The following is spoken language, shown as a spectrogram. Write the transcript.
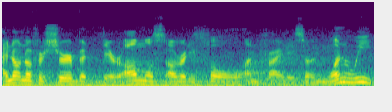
I don't know for sure, but they're almost already full on Friday. So in one week,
